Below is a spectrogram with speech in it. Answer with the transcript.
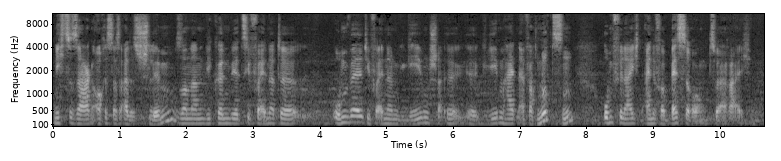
Nicht zu sagen, auch ist das alles schlimm, sondern wie können wir jetzt die veränderte Umwelt, die veränderten äh, Gegebenheiten einfach nutzen, um vielleicht eine Verbesserung zu erreichen.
